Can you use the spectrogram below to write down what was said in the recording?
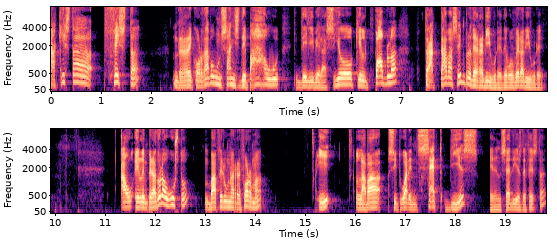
aquesta festa recordava uns anys de pau, de lliberació, que el poble tractava sempre de reviure, de volver a viure. L'emperador Augusto va fer una reforma i la va situar en set dies, eren set dies de festa.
